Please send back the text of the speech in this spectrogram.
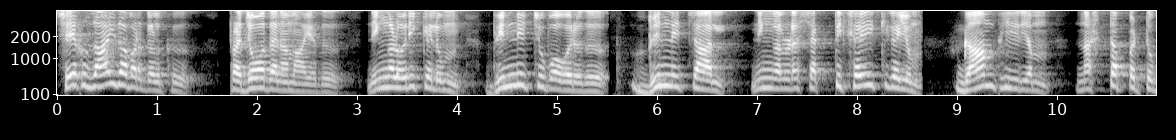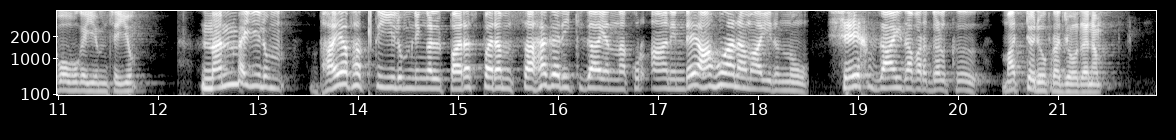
ഷെയ്ഖ് സായിദ് അവർകൾക്ക് പ്രചോദനമായത് നിങ്ങൾ ഒരിക്കലും ഭിന്നിച്ചു പോവരുത് ഭിന്നിച്ചാൽ നിങ്ങളുടെ ശക്തി ക്ഷയിക്കുകയും ഗാംഭീര്യം നഷ്ടപ്പെട്ടു പോവുകയും ചെയ്യും. നന്മയിലും ഭയഭക്തിയിലും നിങ്ങൾ പരസ്പരം സഹകരിക്കുക എന്ന ഖുർആാനിന്റെ ആഹ്വാനമായിരുന്നു ഷെയ്ഖ് സായിദ് അവർകൾക്ക് മറ്റൊരു പ്രചോദനം.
